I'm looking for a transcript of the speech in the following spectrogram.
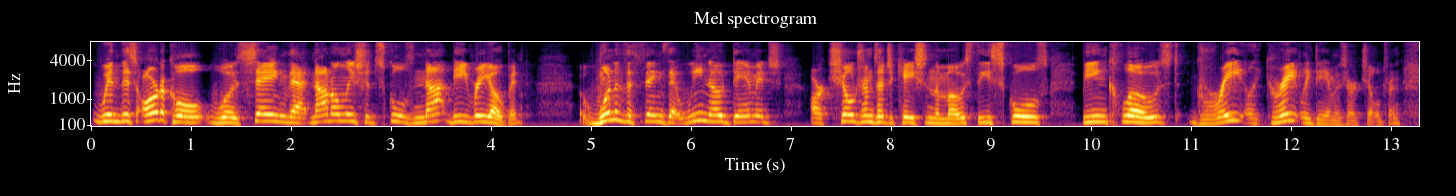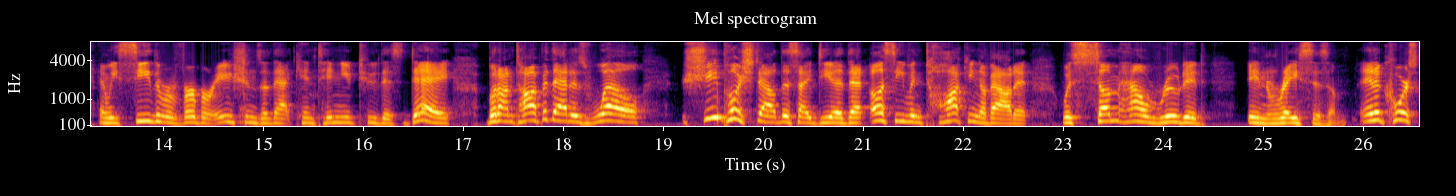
when this article was saying that not only should schools not be reopened, one of the things that we know damage our children's education the most, these schools being closed greatly, greatly damaged our children. And we see the reverberations of that continue to this day. But on top of that as well, she pushed out this idea that us even talking about it was somehow rooted in racism. And of course,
